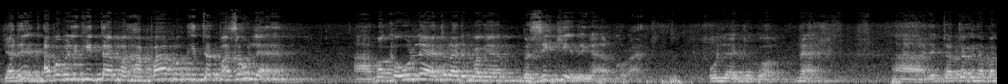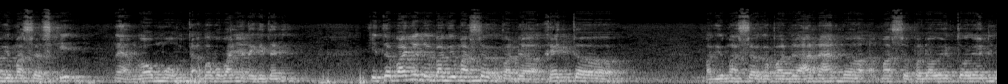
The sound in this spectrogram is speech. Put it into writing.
jadi apabila kita menghafal kita terpaksa ulang. Ha, maka ulang itulah dipanggil berzikir dengan Al-Quran. Ulang juga. Nah. Ha, jadi tuan-tuan kena bagi masa sikit. Nah ngomong tak berapa banyak dari kita ni kita banyak dah bagi masa kepada kereta bagi masa kepada anak-anak masa kepada orang tua orang ni.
